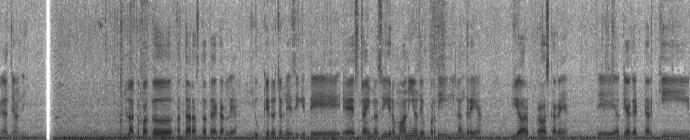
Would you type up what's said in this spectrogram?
ਪਿਆਜ਼ਾਂ ਦੀ। ਲਗਭਗ ਅੱਧਾ ਰਸਤਾ ਤੈਅ ਕਰ ਲਿਆ ਯੂਕੇ ਤੋਂ ਚੱਲੇ ਸੀਗੇ ਤੇ ਇਸ ਟਾਈਮ ਅਸੀਂ ਰੋਮਾਨੀਆ ਦੇ ਉੱਪਰ ਦੀ ਲੰਘ ਰਹੇ ਹਾਂ ਯੂਰਪ ਕ੍ਰਾਸ ਕਰ ਰਹੇ ਹਾਂ ਤੇ ਅੱਗੇ ਗਿਆ ਟਰਕੀ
